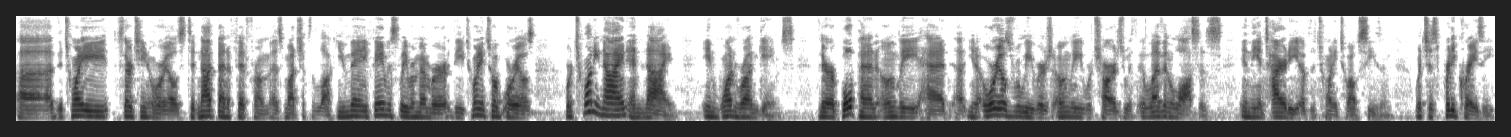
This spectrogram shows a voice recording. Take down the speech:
uh, the 2013 Orioles did not benefit from as much of the luck. You may famously remember the 2012 Orioles were 29 and 9 in one run games. Their bullpen only had, uh, you know, Orioles relievers only were charged with 11 losses in the entirety of the 2012 season, which is pretty crazy.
